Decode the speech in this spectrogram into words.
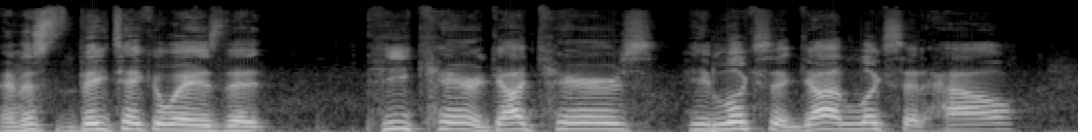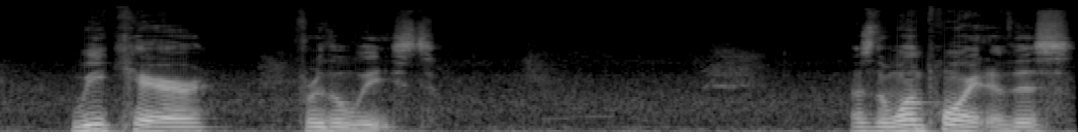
And this big takeaway is that he cares, God cares, he looks at, God looks at how we care for the least. That's the one point of this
